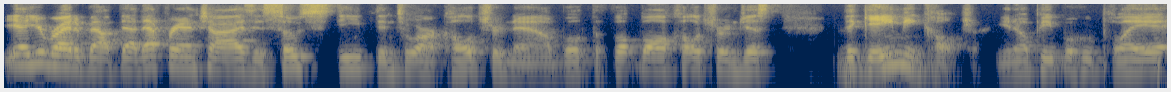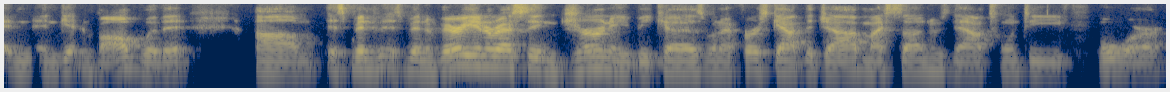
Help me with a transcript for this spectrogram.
Yeah, you're right about that. That franchise is so steeped into our culture now, both the football culture and just the gaming culture. You know, people who play it and, and get involved with it. Um, it's been it's been a very interesting journey because when I first got the job, my son, who's now 24,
